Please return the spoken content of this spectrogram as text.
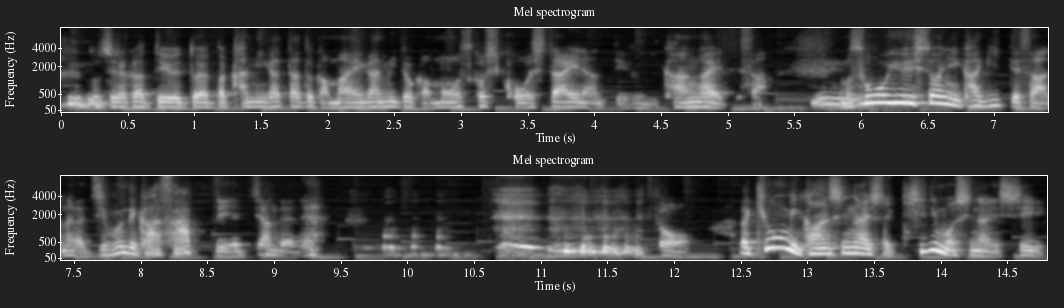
どちらかというとやっぱ髪型とか前髪とかもう少しこうしたいなんていうふうに考えてさ、うんもうそういう人に限ってさ、なんか自分でガサってやっちゃうんだよね。そう。興味関心ない人はキリもしないし、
